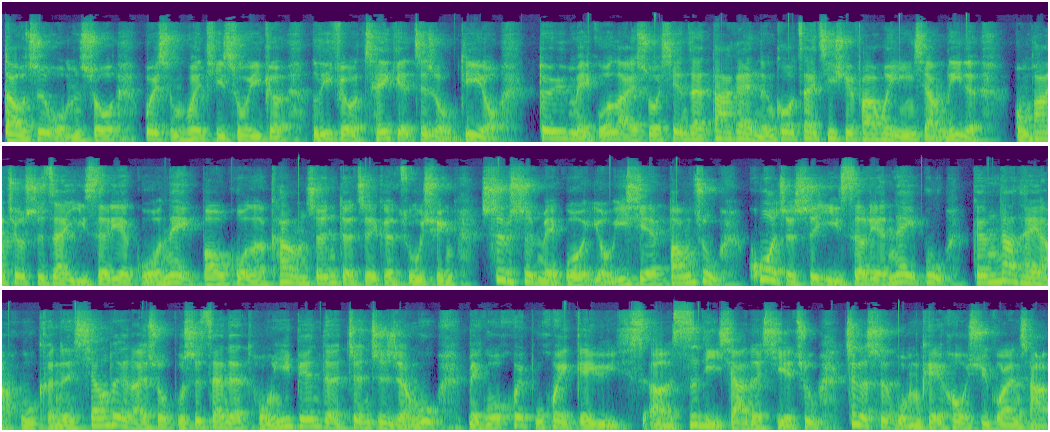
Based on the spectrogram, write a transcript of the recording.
导致我们说为什么会提出一个 leave or take it 这种 deal？对于美国来说，现在大概能够再继续发挥影响力的，恐怕就是在以色列国内，包括了抗争的这个族群，是不是美国有一些帮助，或者是以色列内部跟纳塔雅胡可能相对来说不是站在同一边的政治人物，美国会不会给予呃私底下的协助？这个是我们可以后续观察。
